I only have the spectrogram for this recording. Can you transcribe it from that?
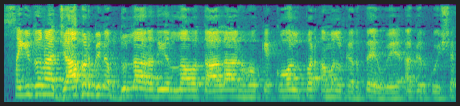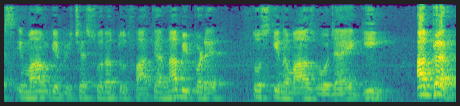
سیدنا جابر بن عبداللہ رضی اللہ تعالیٰ عنہ کے قول پر عمل کرتے ہوئے اگر کوئی شخص امام کے پیچھے سورت الفاتحہ نہ بھی پڑھے، تو اس کی نماز ہو جائے گی۔ اگر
